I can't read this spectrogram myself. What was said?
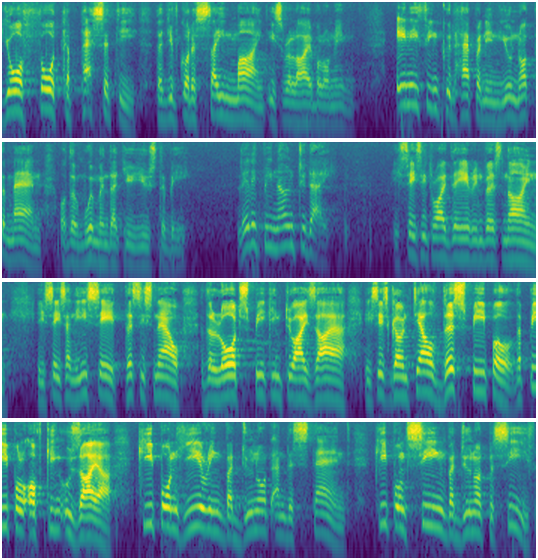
Your thought capacity that you've got a sane mind is reliable on Him. Anything could happen in you, not the man or the woman that you used to be. Let it be known today. He says it right there in verse 9. He says, and he said, This is now the Lord speaking to Isaiah. He says, Go and tell this people, the people of King Uzziah, keep on hearing but do not understand. Keep on seeing but do not perceive.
